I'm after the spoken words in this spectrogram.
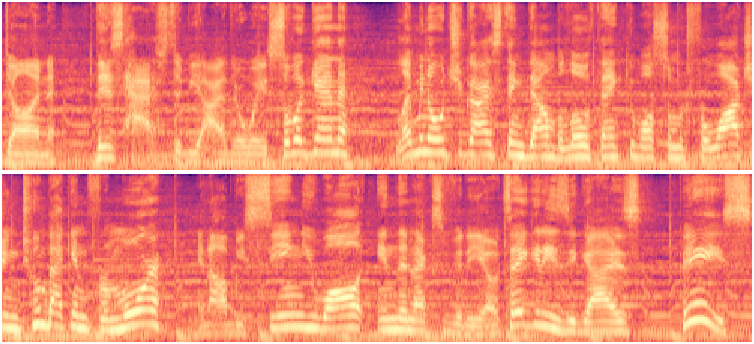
done. This has to be either way. So again, let me know what you guys think down below. Thank you all so much for watching. Tune back in for more, and I'll be seeing you all in the next video. Take it easy, guys. Peace!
